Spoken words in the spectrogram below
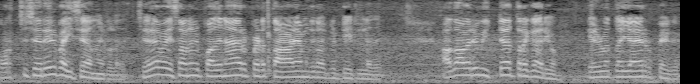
കുറച്ച് ചെറിയൊരു പൈസ തന്നിട്ടുള്ളത് ചെറിയ പൈസ ആണ് ഒരു പതിനായിരം റുപ്യയുടെ താഴെ നമുക്ക് കിട്ടിയിട്ടുള്ളത്. അത് അവർ വിറ്റ എത്രയ്ക്ക് അറിയോ? എഴുപത്തയ്യായിരം റുപ്യക്ക്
